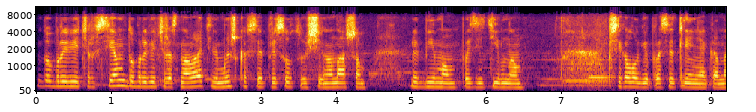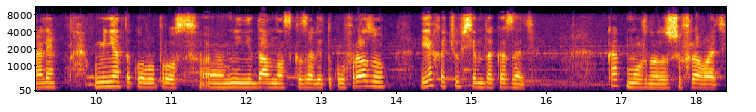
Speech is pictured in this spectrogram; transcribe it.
Добрый вечер всем, добрый вечер, основатель, мышка, все присутствующие на нашем любимом, позитивном психология просветления канале. У меня такой вопрос. Э, мне недавно сказали такую фразу «Я хочу всем доказать». Как можно расшифровать?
